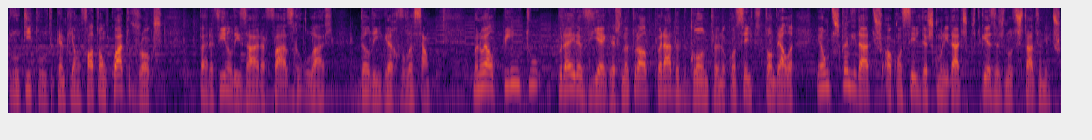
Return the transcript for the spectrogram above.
pelo título de campeão. Faltam quatro jogos para finalizar a fase regular da Liga Revelação. Manuel Pinto Pereira Viegas, natural de Parada de Gonta, no Conselho de Tondela, é um dos candidatos ao Conselho das Comunidades Portuguesas nos Estados Unidos.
